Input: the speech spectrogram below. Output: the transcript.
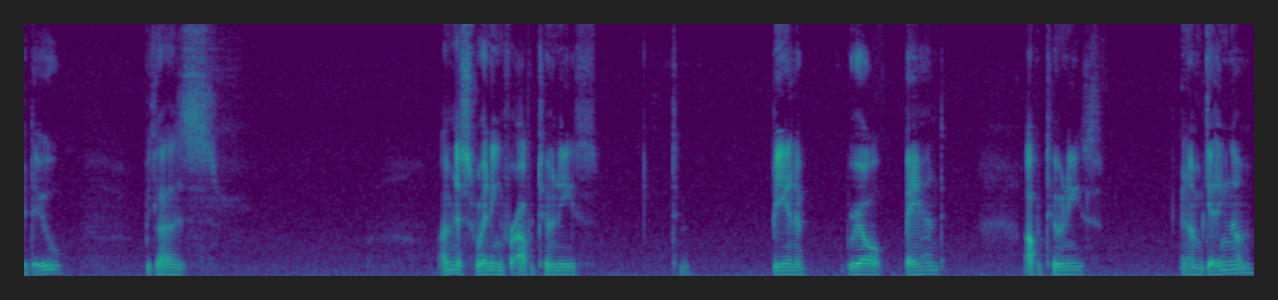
to do, because I'm just waiting for opportunities to be in a real band, opportunities, and I'm getting them.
